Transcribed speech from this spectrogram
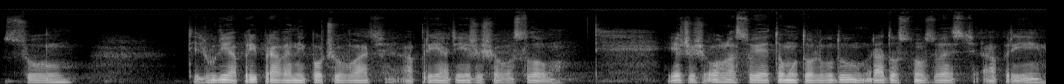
sú tí ľudia pripravení počúvať a prijať Ježišovo slovo. Ježiš ohlasuje tomuto ľudu radostnú zväzť a pri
